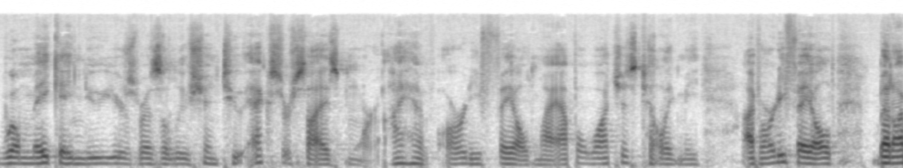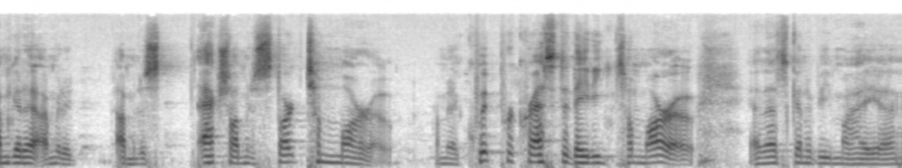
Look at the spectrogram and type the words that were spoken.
will make a New Year's resolution to exercise more. I have already failed. My Apple Watch is telling me I've already failed, but I'm gonna, I'm gonna, I'm gonna, actually, I'm gonna start tomorrow. I'm gonna quit procrastinating tomorrow, and that's gonna be my uh,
